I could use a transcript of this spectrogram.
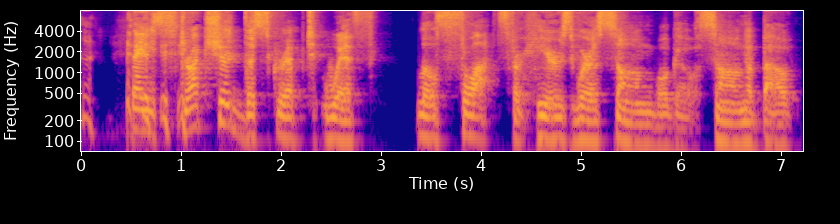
they structured the script with little slots for here's where a song will go, a song about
